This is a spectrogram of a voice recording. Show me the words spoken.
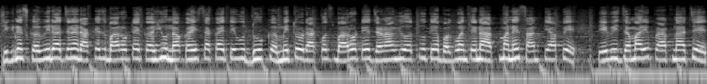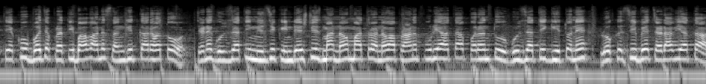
જિગ્નેશ કવિરાજ અને રાકેશ બારોટે કહ્યું, ન કહી શકાય તેવું દુઃખ. મિત્રો, રાકેશ બારોટે જણાવ્યું હતું કે ભગવાન તેના આત્માને શાંતિ આપે. તેવી જ અમારી પ્રાર્થના છે. તે ખૂબ જ પ્રતિભાવાન સંગીતકાર હતો, જેણે ગુજરાતી મ્યુઝિક ઇન્ડસ્ટ્રીઝમાં ન માત્ર નવા પ્રાણ પૂર્યા હતા, પરંતુ ગુજરાતી ગીતોને લોકજીભે ચડાવ્યા હતા.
